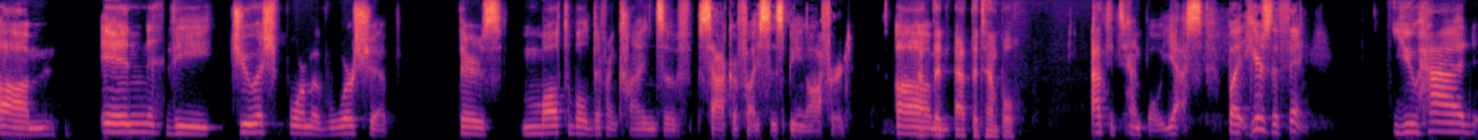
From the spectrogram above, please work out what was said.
Um, in the Jewish form of worship, there's multiple different kinds of sacrifices being offered um, at, the, at the temple at the temple yes but here's the thing you had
